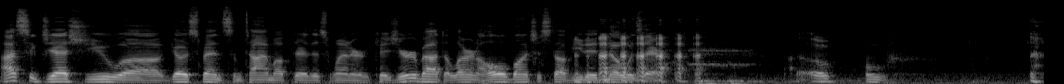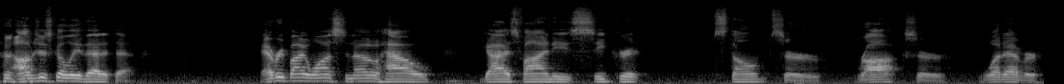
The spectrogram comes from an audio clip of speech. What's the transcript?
I suggest you uh, go spend some time up there this winter because you're about to learn a whole bunch of stuff you didn't know was there. Uh oh. I'm just going to leave that at that. Everybody wants to know how guys find these secret stumps or rocks or whatever.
